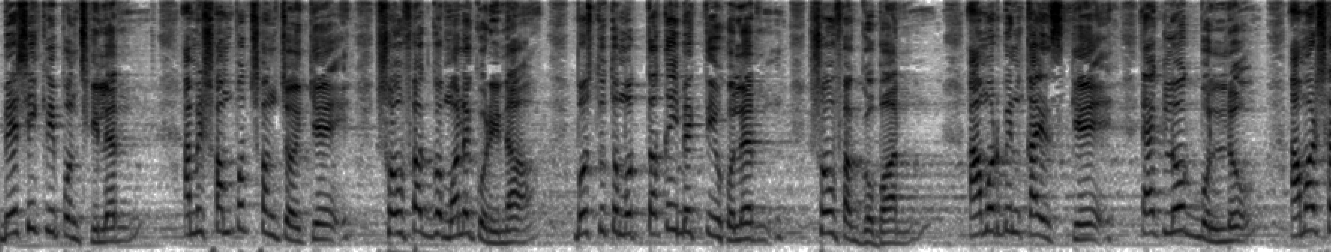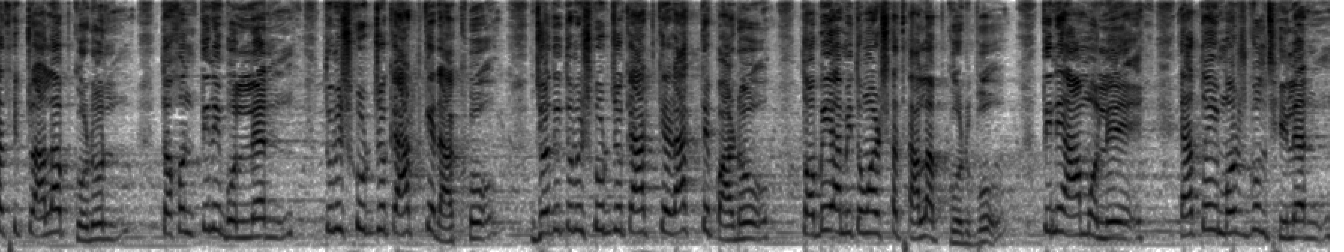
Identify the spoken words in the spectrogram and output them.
বেশি কৃপণ ছিলেন। আমি সম্পদ সঞ্চয়কে সৌভাগ্য মনে করি না। বস্তুত মোত্তাকি ব্যক্তি হলেন সৌভাগ্যবান। আমর বিন কায়েসকে এক লোক বলল আমার সাথে একটু আলাপ করুন। তখন তিনি বললেন, তুমি সূর্যকে আটকে রাখো। যদি তুমি সূর্যকে আটকে রাখতে পারো, তবেই আমি তোমার সাথে আলাপ করব। তিনি আমলে এতই মশগুল ছিলেন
